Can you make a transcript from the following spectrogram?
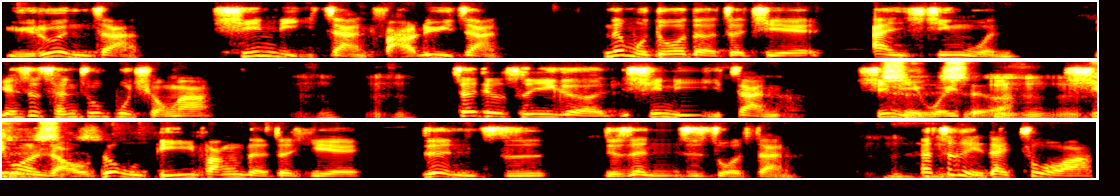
舆论战、心理战、法律战，那么多的这些。暗新闻也是层出不穷啊，嗯哼，嗯哼，这就是一个心理战啊，心理威慑，希望扰动敌方的这些认知的认知作战，那这个也在做啊，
